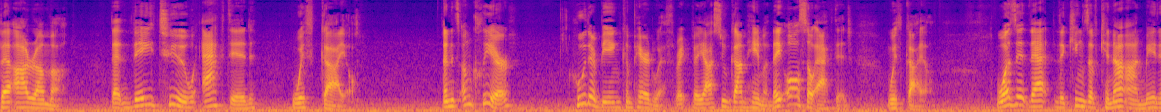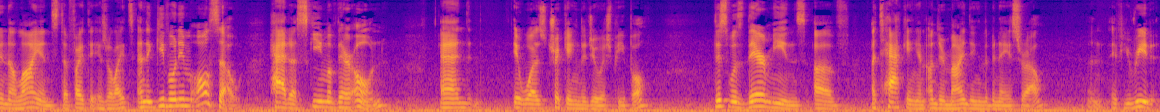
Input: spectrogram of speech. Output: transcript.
be'arama, that they too acted with guile. And it's unclear who they're being compared with, right? Vayasu gam hema. They also acted with guile. Was it that the kings of Canaan made an alliance to fight the Israelites, and the Givonim also had a scheme of their own, and it was tricking the Jewish people? This was their means of attacking and undermining the Bnei Israel. And if you read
